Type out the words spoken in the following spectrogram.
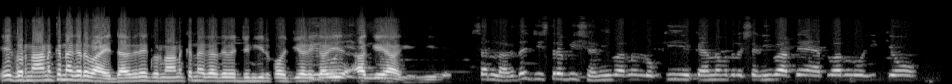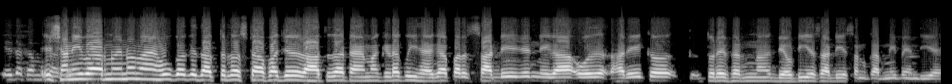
ਇਹ ਗੁਰੂ ਨਾਨਕ ਨਗਰ ਵਾਜਦਾ ਵੀਰੇ ਗੁਰੂ ਨਾਨਕ ਨਗਰ ਦੇ ਵਿੱਚ ਜੰਗੀਰ ਫੌਜੀ ਵਾਲੀ ਗਲੀ ਅੱਗੇ ਆ ਗਈ ਜੀ। ਸਰ ਲੱਗਦਾ ਜਿਸ ਤਰ੍ਹਾਂ ਵੀ ਸ਼ਨੀਵਾਰ ਨੂੰ ਲੋਕੀ ਇਹ ਕਹਿਣ ਦਾ ਮਤਲਬ ਸ਼ਨੀਵਾਰ ਤੇ ਐਤਵਾਰ ਨੂੰ ਹੀ ਕਿਉਂ ਇਹਦਾ ਕੰਮ ਇਹ? ਸ਼ਨੀਵਾਰ ਨੂੰ ਇਹਨਾਂ ਨੂੰ ਐ ਹੋਊਗਾ ਕਿ ਦਫ਼ਤਰ ਦਾ ਸਟਾਫ ਅੱਜ ਰਾਤ ਦਾ ਟਾਈਮ ਆ ਕਿਹੜਾ ਕੋਈ ਹੈਗਾ ਪਰ ਸਾਡੇ ਜਿਹੜੇ ਨਿਗਾ ਉਹ ਹਰੇਕ ਤੁਰੇ ਫਿਰਨ ਡਿਊਟੀ ਹੈ ਸਾਡੀ ਸਾਨੂੰ ਕਰਨੀ ਪੈਂਦੀ ਹੈ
